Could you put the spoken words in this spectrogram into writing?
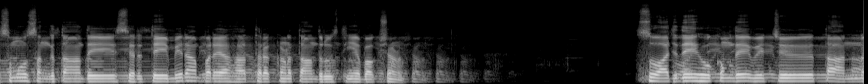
ਸਮੂਹ ਸੰਗਤਾਂ ਦੇ ਸਿਰ ਤੇ ਮੇਰਾ ਭਰਿਆ ਹੱਥ ਰੱਖਣ, ਤੰਦਰੁਸਤੀਆਂ ਬਖਸ਼ਣ। ਸੋ ਅੱਜ ਦੇ ਹੁਕਮ ਦੇ ਵਿੱਚ ਧੰਨ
